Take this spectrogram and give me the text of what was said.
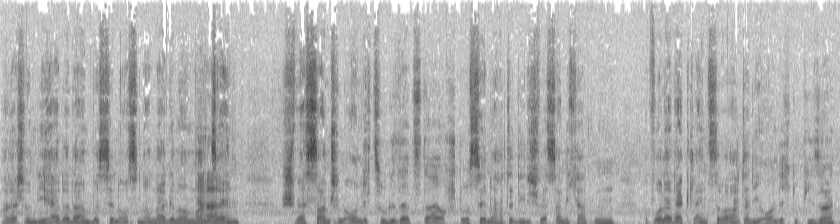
hat er schon die Herde da ein bisschen auseinandergenommen, ja. hat seinen Schwestern schon ordentlich zugesetzt, da er auch Stoßzähne hatte, die die Schwestern nicht hatten. Obwohl er der Kleinste war, hat er die ordentlich gepiesackt.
